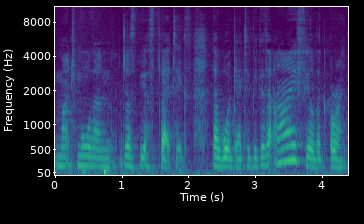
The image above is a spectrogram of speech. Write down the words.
much more than just the aesthetics that we're getting. Because I feel like, all right,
